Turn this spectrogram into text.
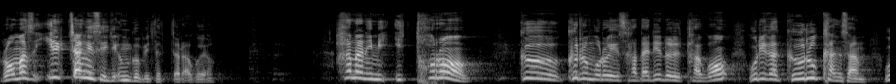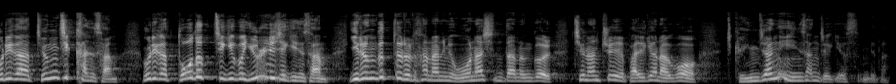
로마서 1장에서 이게 언급이 됐더라고요. 하나님이 이토록 그 걸음으로의 사다리를 타고 우리가 거룩한 삶, 우리가 정직한 삶, 우리가 도덕적이고 윤리적인 삶 이런 것들을 하나님이 원하신다는 걸 지난주에 발견하고 굉장히 인상적이었습니다.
